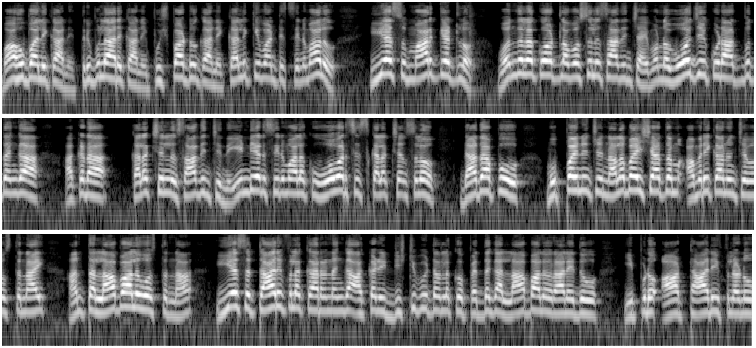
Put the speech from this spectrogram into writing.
బాహుబలి కానీ త్రిపులారి కానీ పుష్ప టూ కానీ కలికి వంటి సినిమాలు యుఎస్ మార్కెట్లో వందల కోట్ల వసూలు సాధించాయి. మొన్న ఓజీ కూడా అద్భుతంగా అక్కడ కలెక్షన్లు సాధించింది. ఇండియన్ సినిమాలకు ఓవర్సీస్ కలెక్షన్స్లో దాదాపు ముప్పై నుంచి నలభై శాతం అమెరికా నుంచే వస్తున్నాయి. అంత లాభాలు వస్తున్నా యుఎస్ టారిఫ్ల కారణంగా అక్కడి డిస్ట్రిబ్యూటర్లకు పెద్దగా లాభాలు రాలేదు. ఇప్పుడు ఆ టారిఫ్లను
